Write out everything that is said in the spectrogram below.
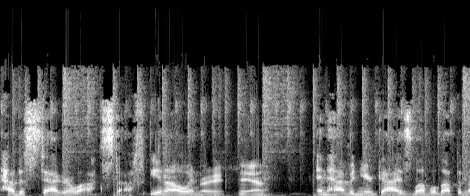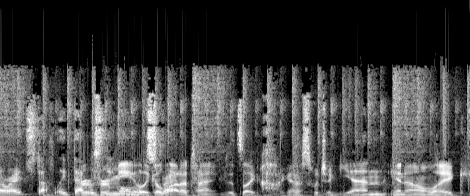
how to stagger lock stuff, you know, and right. Yeah. and having your guys leveled up in the right stuff. Like that For, was for me, like a lot of times, it's like oh, I gotta switch again. You know, like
